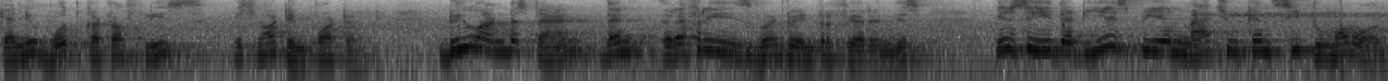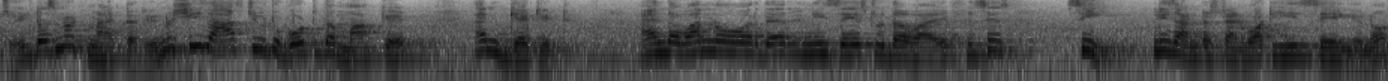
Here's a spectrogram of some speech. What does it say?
कैन यू बोथ कट ऑफ प्लीज इट्स नॉट इम्पॉर्टेंट do you understand then referee is going to interfere in this you see that espn match you can see tomorrow also it does not matter you know she's asked you to go to the market and get it and the one over there and he says to the wife he says see please understand what he is saying you know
